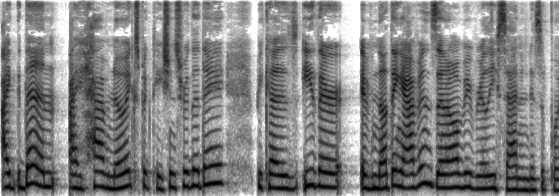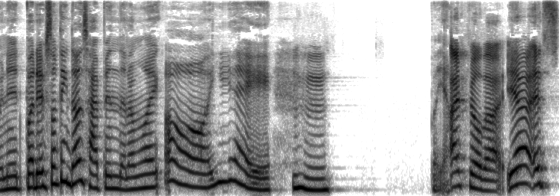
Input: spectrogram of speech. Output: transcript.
I then I have no expectations for the day because either if nothing happens, then I'll be really sad and disappointed. But if something does happen, then I'm like, oh, yay! Mm-hmm. But yeah, I feel that. Yeah, it's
